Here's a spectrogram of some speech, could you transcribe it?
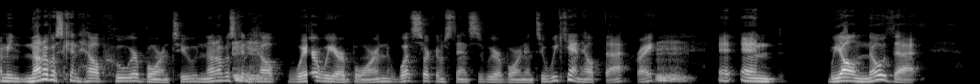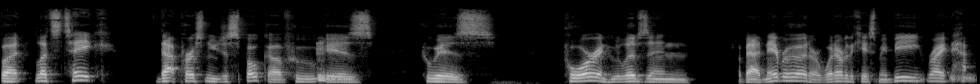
I mean, none of us can help who we're born to. None of us can Mhm. help where we are born, what circumstances we are born into. We can't help that, right? Mhm. and, and we all know that but let's take that person you just spoke of who is Mhm. who is poor and who lives in a bad neighborhood or whatever the case may be right How-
